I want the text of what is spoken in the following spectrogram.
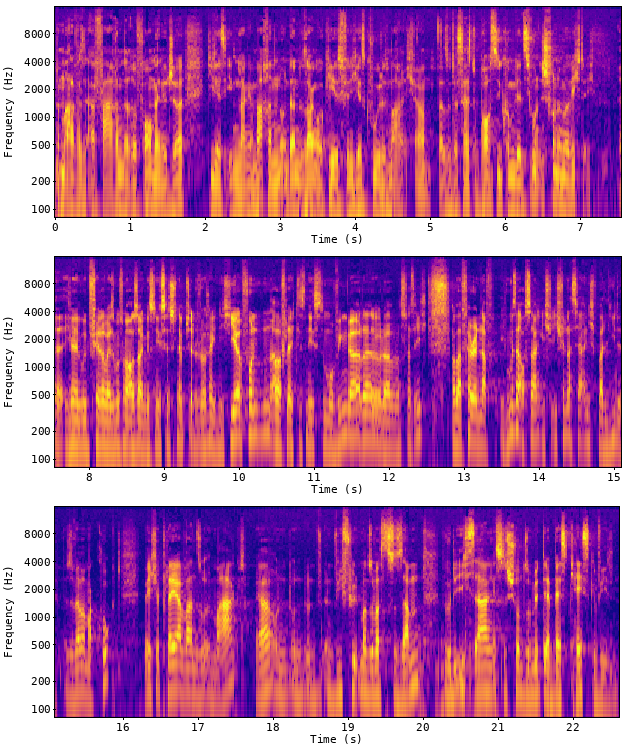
normalerweise erfahrenere Fondsmanager, die das eben lange machen und dann sagen, okay, das finde ich jetzt cool, das mache ich. Ja. Also das heißt, du brauchst die Kombination, ist schon immer wichtig. Äh, ich meine, gut, fairerweise muss man auch sagen, das nächste Snapchat wird wahrscheinlich nicht hier erfunden, aber vielleicht das nächste Movinga oder, oder was weiß ich. Aber fair enough. Ich muss ja auch sagen, ich, ich finde das ja eigentlich valide. Also wenn man mal guckt, welche Player waren so im Markt, ja, und, und, und, und wie führt man sowas zusammen, würde ich sagen, ist es schon so mit der Best Case gewesen.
